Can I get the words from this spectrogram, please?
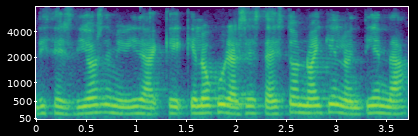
dices, Dios de mi vida, qué, locura es esta, esto no hay quien lo entienda.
